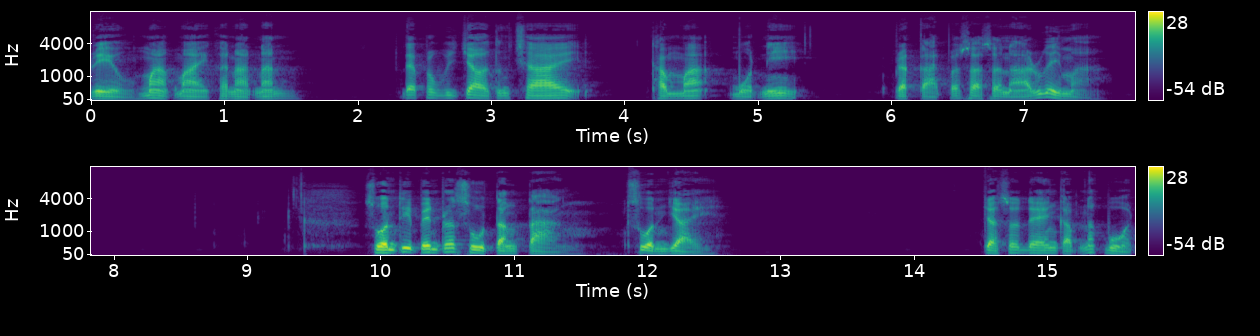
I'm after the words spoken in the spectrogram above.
เร็วมากมายขนาดนั้น และพระพุทธเจ้าถึงใช้ธรรมะหมวดนี้ ประกาศพระศาสนาเรื่อยมา ส่วนที่เป็นพระสูตรต่างๆ ส่วนใหญ่ จะแสดงกับนักบวช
